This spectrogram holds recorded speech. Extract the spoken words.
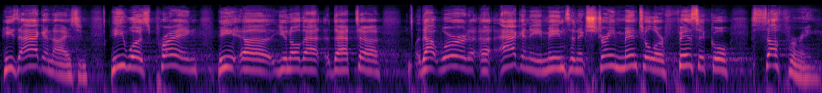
He's agonizing. He was praying. He, uh, you know, that that uh, that word uh, agony means an extreme mental or physical suffering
